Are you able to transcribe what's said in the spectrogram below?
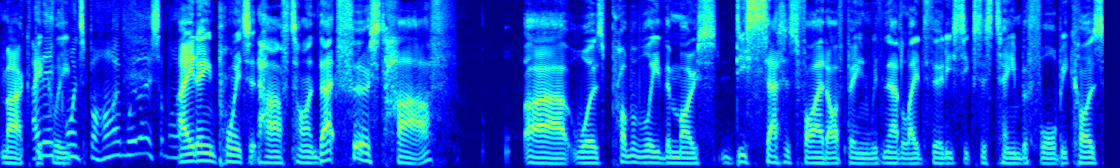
Mark 18 Bickley. points behind, were they? Something like 18 points at halftime. That first half uh, was probably the most dissatisfied I've been with an Adelaide 36ers team before because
